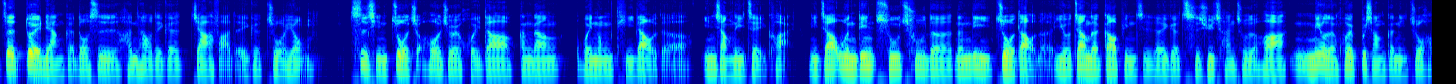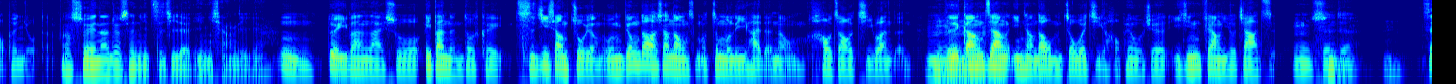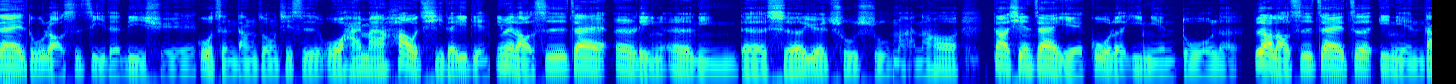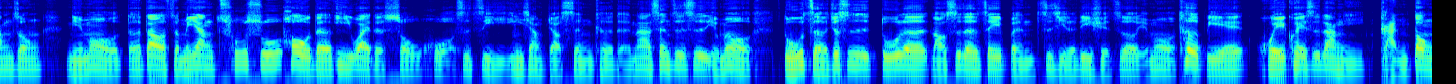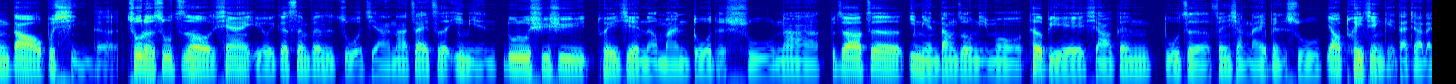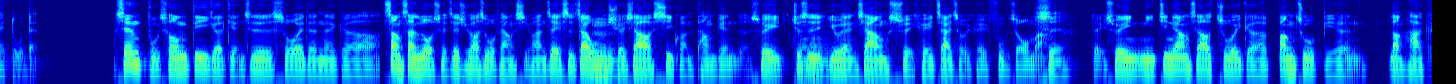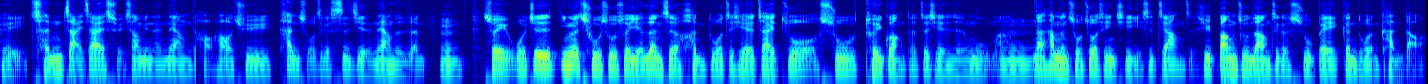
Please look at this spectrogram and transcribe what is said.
这对两个都是很好的一个加法的一个作用。事情做久后，就会回到刚刚维农提到的影响力这一块。你只要稳定输出的能力做到了，有这样的高品质的一个持续产出的话，没有人会不想跟你做好朋友的。哦，所以那就是你自己的影响力啊。嗯，对，一般来说，一般人都可以实际上作用的。我们不用到像那种什么这么厉害的那种号召几万人。嗯，可是刚刚这样影响到我们周围几个好朋友，我觉得已经非常有价值。嗯，真的。在读老师自己的力学过程当中，其实我还蛮好奇的一点，因为老师在二零二零的十二月出书嘛，然后到现在也过了一年多了，不知道老师在这一年当中，你有没有得到怎么样出书后的意外的收获，是自己印象比较深刻的？那甚至是有没有？读者就是读了老师的这一本自己的力学之后，有没有特别回馈是让你感动到不行的？出了书之后，现在有一个身份是作家，那在这一年陆陆续续推荐了蛮多的书。那不知道这一年当中，你有没有特别想要跟读者分享哪一本书要推荐给大家来读的？先补充第一个点，就是所谓的那个“上善若水”这句话是我非常喜欢，这也是在我们学校系馆旁边的，嗯、所以就是有点像水可以载舟，也可以覆舟嘛。是对，所以你尽量是要做一个帮助别人，让他可以承载在水上面的那样的，好好去探索这个世界的那样的人。嗯，所以我就是因为出书，所以也认识了很多这些在做书推广的这些人物嘛。嗯，那他们所做的事情其实也是这样子，去帮助让这个书被更多人看到。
